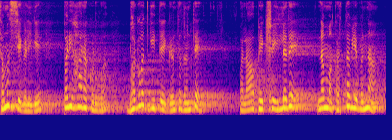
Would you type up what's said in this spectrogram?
ಸಮಸ್ಯೆಗಳಿಗೆ ಪರಿಹಾರ ಕೊಡುವ ಭಗವದ್ಗೀತೆ ಗ್ರಂಥದಂತೆ ಫಲಾಪೇಕ್ಷೆ ಇಲ್ಲದೆ ನಮ್ಮ ಕರ್ತವ್ಯವನ್ನು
